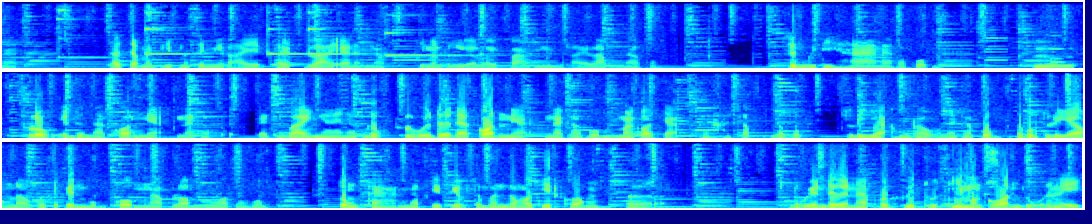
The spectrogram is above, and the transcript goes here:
นะถ้าจะไม่ผิดมันจะมีหลายหลายหลายอันนะครับที่มันเป็นเรือลอยฟ้ามันมีหลายลำนะครับผม ซึ่งวิธีหานะครับผมคือโลกเอนเตอร์นากอนเนี่ยนะครับอธิบายง่ายนะครับโลกโลกเอนเตอร์นากอนเนี่ยนะครับผมมันก็จะคล้ายๆกับระบบสุริยะของเรานะครับผมระบบสุริยะของเราก็จะเป็นวงกลมนะครับล้อมรอบนะครับผมตรงกลางนะครับที่เปรียบเสมือนดวงอาทิตย์ของเอ่อโลกเอนเตอร์นะครับก็คือจุดที่มังกรอยู่นั่นเอง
